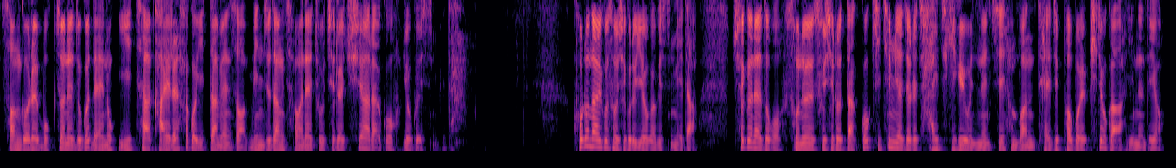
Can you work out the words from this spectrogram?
선거를 목전에 두고 내놓 2차 가해를 하고 있다면서 민주당 차원의 조치를 취하라고 요구했습니다. 코로나19 소식으로 이어가겠습니다. 최근에도 손을 수시로 닦고 기침 예절을 잘 지키고 있는지 한번 되짚어 볼 필요가 있는데요.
